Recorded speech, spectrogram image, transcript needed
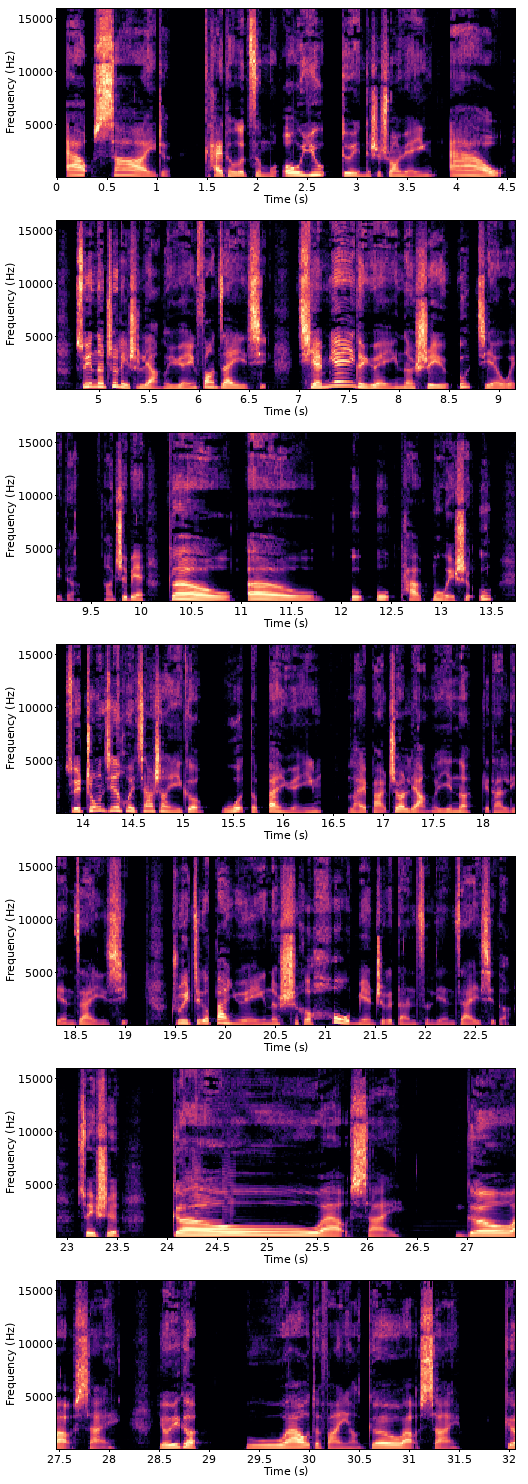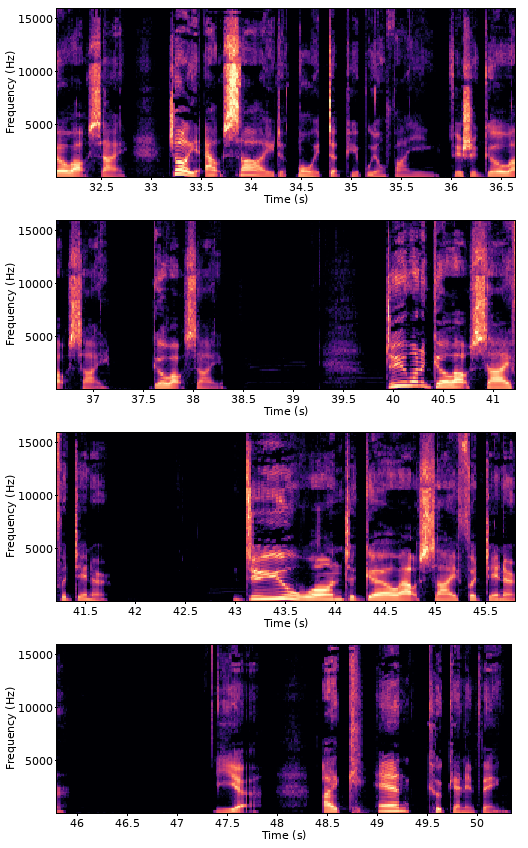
Outside 开头的字母 o u 对应的是双元音 ow，所以呢，这里是两个元音放在一起，前面一个元音呢是以 u 结尾的啊，这边 go o u u 它末尾是 u，所以中间会加上一个 u 的半元音。来把这两个音呢给它连在一起。注意这个半元音呢是和后面这个单词连在一起的，所以是 go outside，go outside，有一个 wow 的发音啊，go outside，go outside。这里 outside 末尾的可以不用发音，所以是 go outside，go outside。Do you want to go outside for dinner? Do you want to go outside for dinner? Yeah, I can't cook anything.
